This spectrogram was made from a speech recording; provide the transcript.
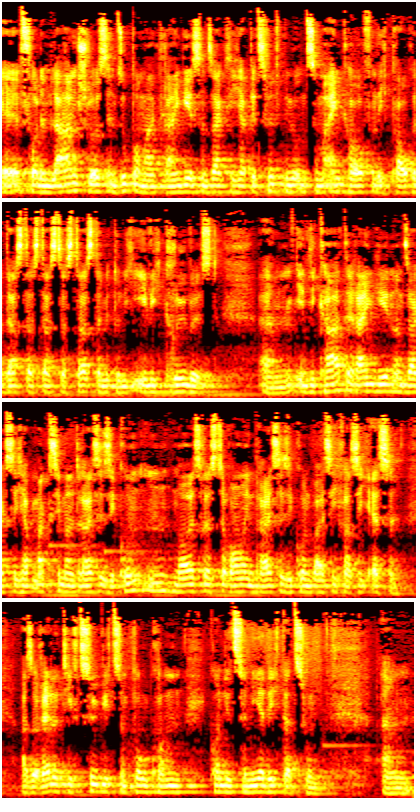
äh, vor dem Ladenschluss in den Supermarkt reingehst und sagst, ich habe jetzt fünf Minuten zum Einkaufen, ich brauche das, das, das, das, das, damit du nicht ewig grübelst. Ähm, in die Karte reingehen und sagst, ich habe maximal 30 Sekunden, neues Restaurant, in 30 Sekunden weiß ich, was ich esse. Also relativ zügig zum Punkt kommen, konditioniere dich dazu. Ähm,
